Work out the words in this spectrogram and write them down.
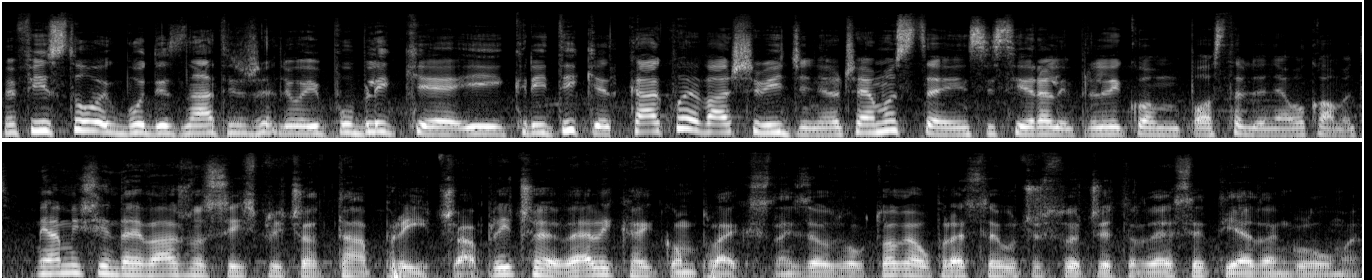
Mefisto uvek budi znatiželju i publike i kritike. Kako je vaše viđenje? O čemu ste insistirali prilikom postavljanja ovog komada? Ja mislim da je važno da se ispriča ta priča. Priča je velika i kompleksna i zbog toga u predstavu učestvuje 41 glumac.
